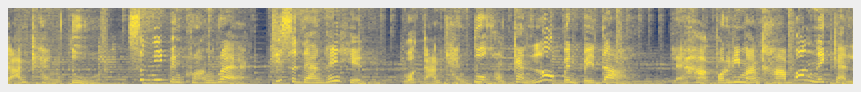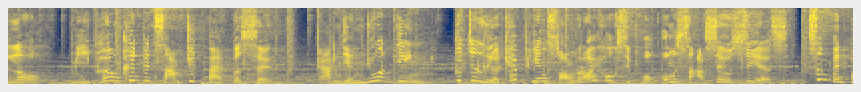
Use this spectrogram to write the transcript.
การแข็งตัว ซึ่งนี่เป็นครั้งแรกที่แสดงให้เห็นว่าการแข็งตัวของแก่นโลกเป็นไปได้ และหากปริมาณคาร์บอนในแก่นโลก มีเพิ่มขึ้นเป็น 3.8%การเย็นยวดยิ่งก็จะเหลือแค่เพียง 266 องศาเซลเซียส ซึ่งเป็นป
